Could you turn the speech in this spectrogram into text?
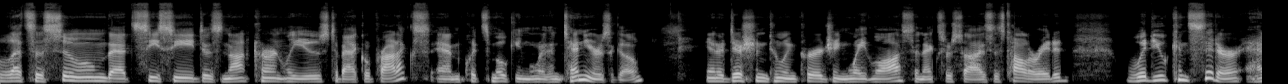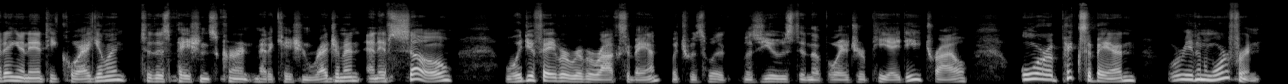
Let's assume that CC does not currently use tobacco products and quit smoking more than 10 years ago. In addition to encouraging weight loss and exercise is tolerated, would you consider adding an anticoagulant to this patient's current medication regimen? And if so, would you favor rivaroxaban, which was what was used in the Voyager PAD trial, or apixaban, or even warfarin?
